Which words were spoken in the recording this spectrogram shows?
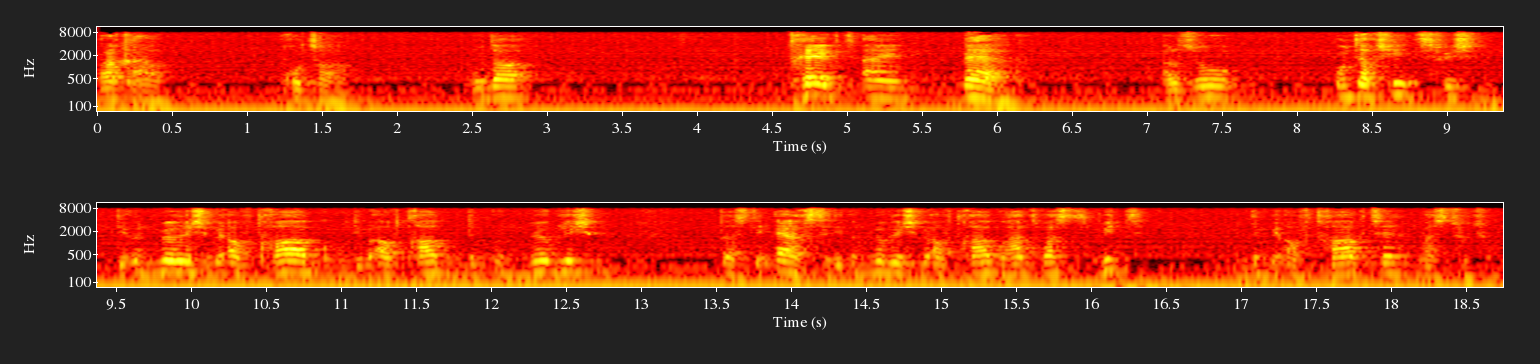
Rak'a pro Tag. Oder trägt ein Berg. Also Unterschied zwischen die unmögliche Beauftragung und die Beauftragung mit dem Unmöglichen, dass die erste, die unmögliche Beauftragung hat was mit dem Beauftragten was zu tun.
